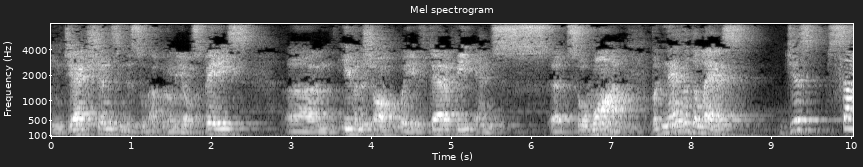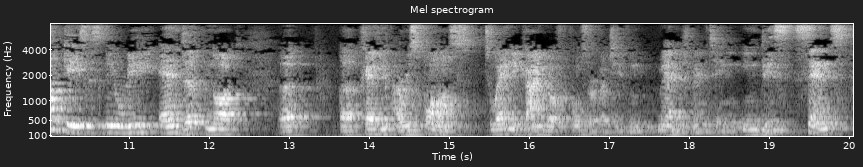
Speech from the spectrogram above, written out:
injections in the subacromial space, um, even shock wave therapy, and uh, so on. But nevertheless, just some cases they really end up not uh, uh, having a response to any kind of conservative management. And in this sense,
